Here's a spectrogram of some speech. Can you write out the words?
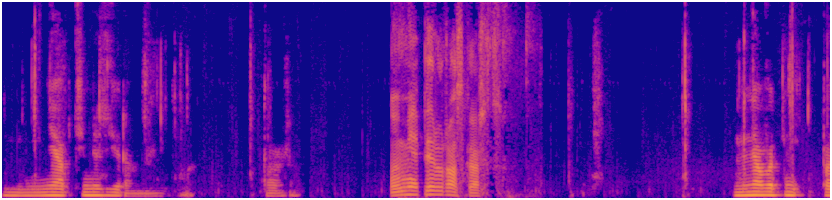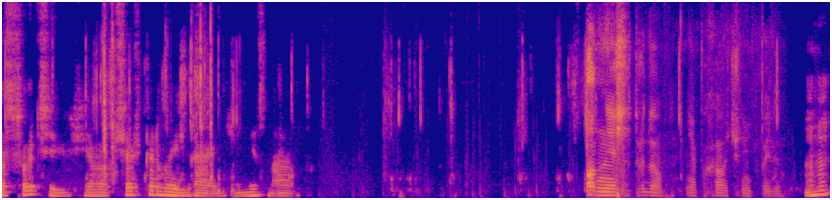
Не оптимизированная. Тоже. Ну, у меня первый раз крашится. У меня вот, по сути, я вообще впервые играю, я не знаю. Ладно, я сейчас приду. Я пока что-нибудь пойду. Мгм.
